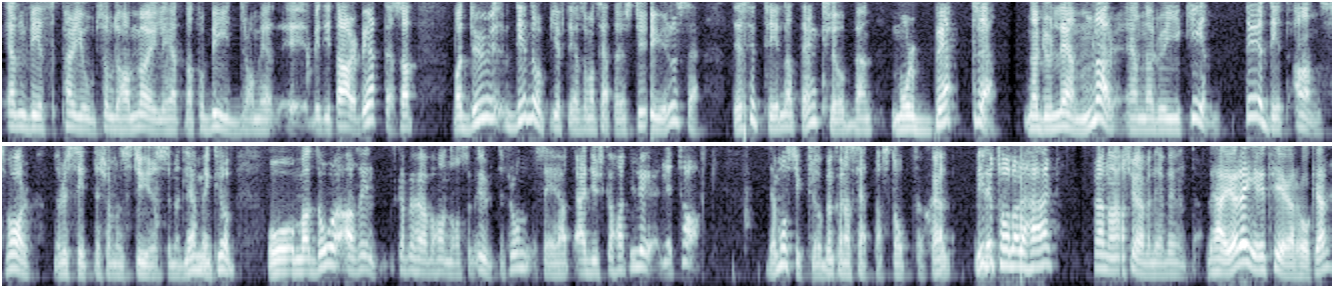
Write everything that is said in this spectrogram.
en viss period som du har möjlighet att få bidra med, eh, med ditt arbete. Så att vad du, din uppgift är som att sätta en styrelse, det är att se till att den klubben mår bättre när du lämnar än när du gick in. Det är ditt ansvar när du sitter som en styrelsemedlem i en klubb. Och om man då alltså inte ska behöva ha någon som utifrån säger att "Nej, du ska ha ett lönetak. Det måste ju klubben kunna sätta stopp för själv. Vi betalar det här, för annars överlever vi inte. Det här gör dig irriterad Håkan.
